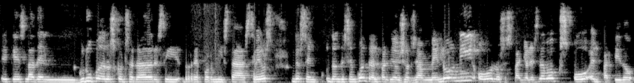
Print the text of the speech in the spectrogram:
eh, que es la del grupo de los conservadores y reformistas europeos, donde se, encuentra el partido de Giorgia Meloni o los españoles de Vox o el partido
